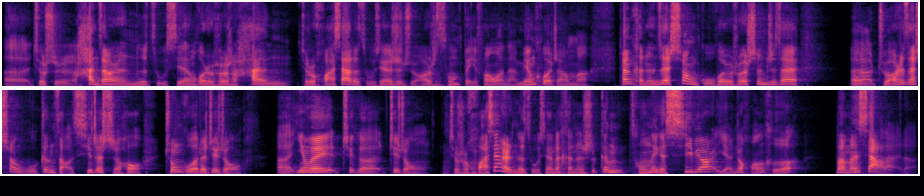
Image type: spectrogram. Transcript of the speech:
呃，就是汉藏人的祖先或者说是汉就是华夏的祖先是主要是从北方往南边扩张嘛，但可能在上古或者说甚至在呃，主要是在上古更早期的时候，中国的这种呃，因为这个这种就是华夏人的祖先，他可能是更从那个西边沿着黄河慢慢下来的，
